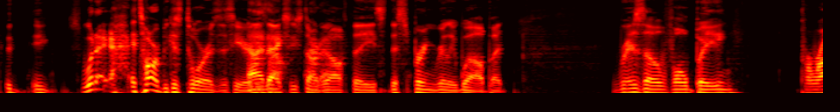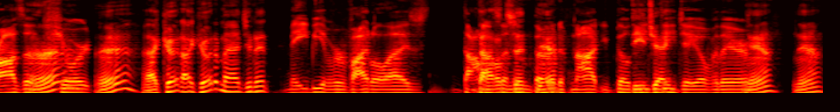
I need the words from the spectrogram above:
he- what I- it's hard because Torres is here. I He's know, actually started off the the spring really well, but Rizzo, Volpe, Peraza, Huh? short, Yeah, I could, I could imagine it. maybe a revitalized Donaldson, Donaldson, third. yeah. If not, you build DJ. DJ, over there. Yeah, yeah.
